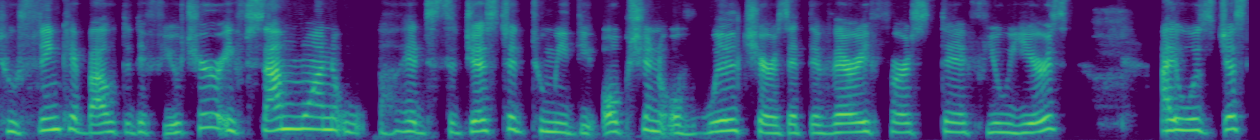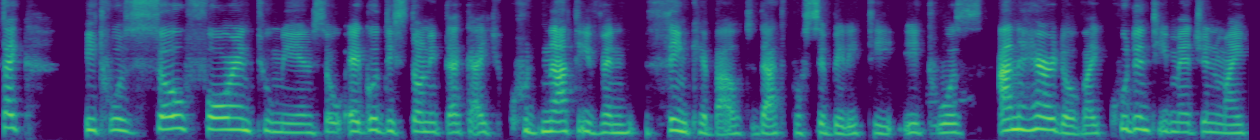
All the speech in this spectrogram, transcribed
to think about the future. If someone had suggested to me the option of wheelchairs at the very first uh, few years, I was just like, it was so foreign to me and so ego dystonic that I could not even think about that possibility. It was unheard of. I couldn't imagine my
